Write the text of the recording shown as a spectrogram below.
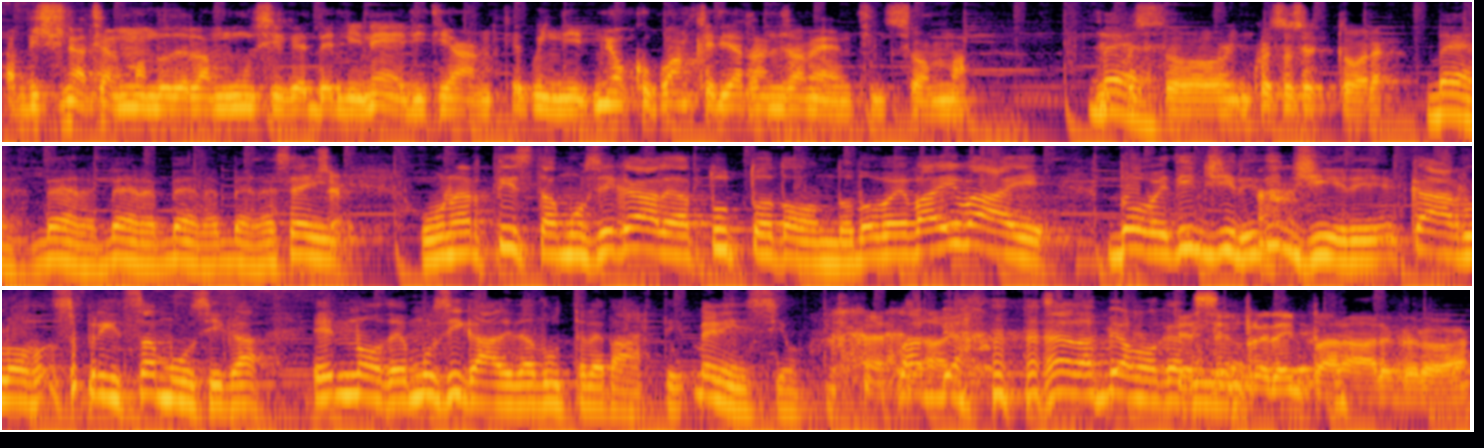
avvicinati al mondo della musica e degli inediti anche, quindi mi occupo anche di arrangiamenti, insomma in questo, in questo, settore. Bene, bene, bene, bene, bene. Sei sì. un artista musicale a tutto tondo, dove vai vai, dove ti giri ti giri, Carlo sprizza musica e note musicali da tutte le parti. Benissimo. L'abbiamo, l'abbiamo capito. È sempre da imparare però. Eh.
